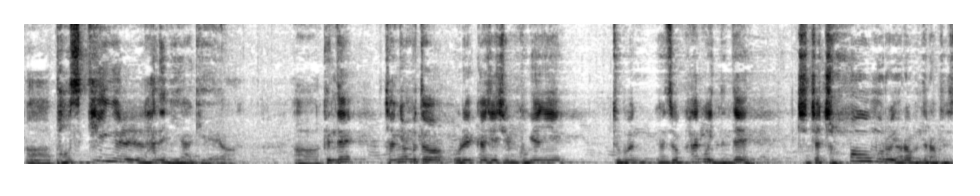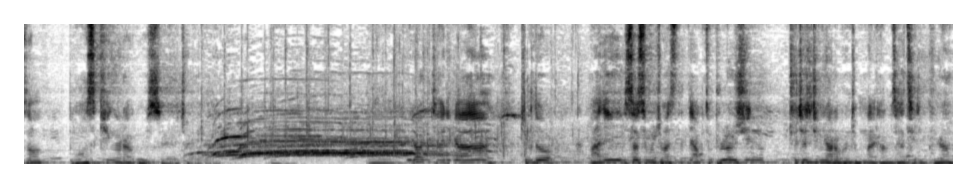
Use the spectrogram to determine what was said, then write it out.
어, 버스킹을 하는 이야기예요. 어, 근데 작년부터 올해까지 지금 공연이 두 번 연속 하고 있는데 진짜 처음으로 여러분들 앞에서 버스킹을 하고 있어요 저희가. 어, 이런 자리가 좀 더 많이 있었으면 좋았을 텐데 아무튼 불러주신 주최측 여러분 정말 감사드리고요.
